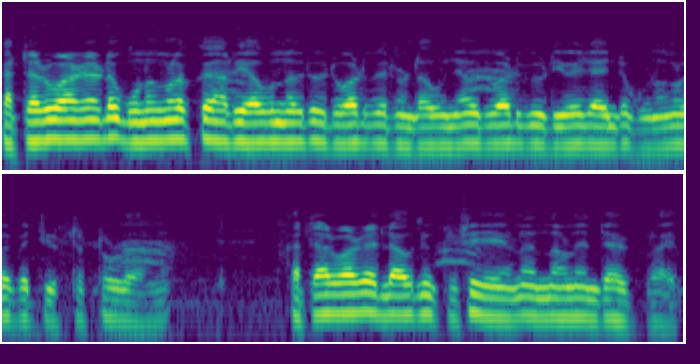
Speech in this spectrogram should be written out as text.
കറ്റാർവാഴയുടെ ഗുണങ്ങളൊക്കെ അറിയാവുന്നവർ ഒരുപാട് പേരുണ്ടാവും. ഞാൻ ഒരുപാട് വീഡിയോയിൽ അതിന്റെ ഗുണങ്ങളെ പറ്റി ഇട്ടിട്ടുള്ളതാണ്. കറ്റാർവാഴ എല്ലാവരും കൃഷി ചെയ്യണം എന്നാണ് എന്റെ അഭിപ്രായം.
